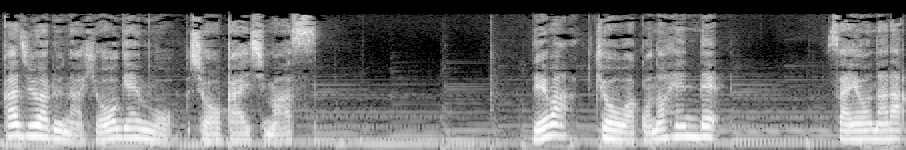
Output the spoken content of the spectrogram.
カジュアルな表現を紹介します。では今日はこの辺で。さようなら。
